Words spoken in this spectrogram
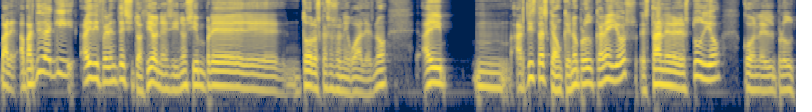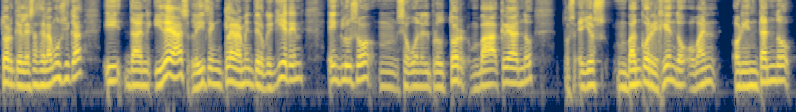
Vale, a partir de aquí hay diferentes situaciones y no siempre eh, todos los casos son iguales, ¿no? Hay mm, artistas que aunque no produzcan ellos, están en el estudio, con el productor que les hace la música y dan ideas, le dicen claramente lo que quieren e incluso mm, según el productor va creando, pues ellos van corrigiendo o van orientando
